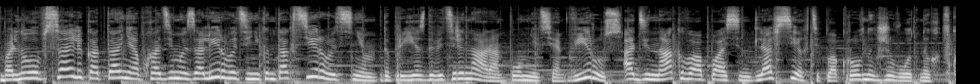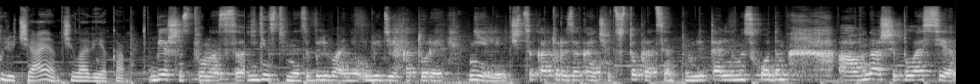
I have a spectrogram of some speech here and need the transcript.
Больного пса или кота необходимо изолировать и не контактировать с ним до приезда ветеринара. Помните, вирус вирус одинаково опасен для всех теплокровных животных, включая человека. Бешенство у нас единственное заболевание у людей, которые не лечатся, которые заканчиваются стопроцентным летальным исходом. А в нашей полосе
